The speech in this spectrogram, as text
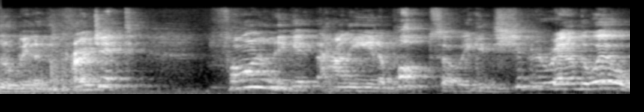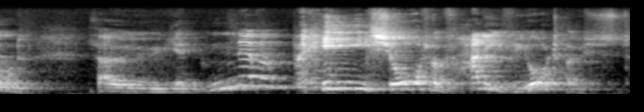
Little bit of the project, finally get the honey in a pot so we can ship it around the world. So you'd never be short of honey for your toast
